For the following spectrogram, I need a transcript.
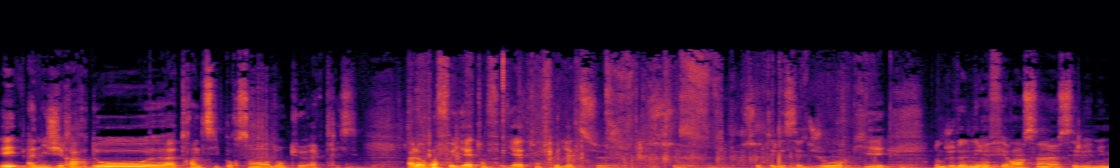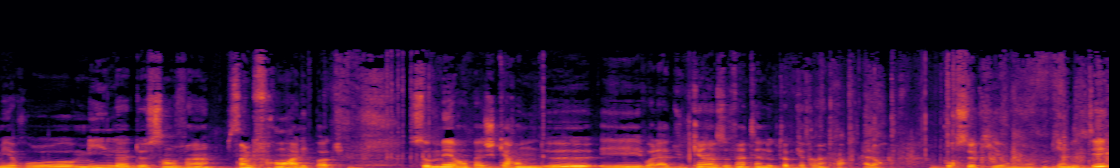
et Annie Girardot à 36%, donc actrice. Alors on feuillette, on feuillette, on feuillette ce, ce, télé 7 jours qui est, donc je donne les références, hein, c'est le numéro 1220, 5 francs à l'époque sommaire en page 42 et voilà du 15 au 21 octobre 83. Alors pour ceux qui ont bien noté,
